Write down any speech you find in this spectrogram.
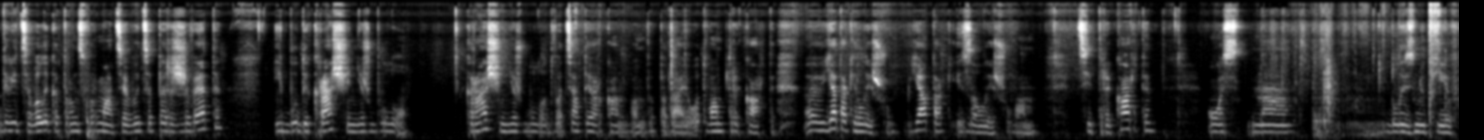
дивіться, велика трансформація. Ви це переживете і буде краще, ніж було. Краще, ніж було. 20-й аркан вам випадає. От вам три карти. Е, Я так і лишу. Я так і залишу вам ці три карти. Ось на близнюків.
